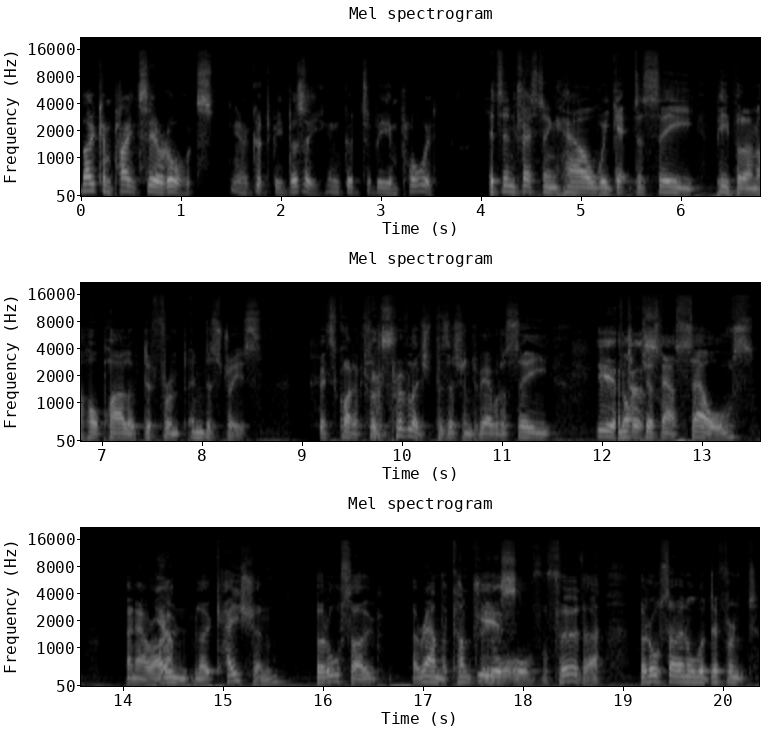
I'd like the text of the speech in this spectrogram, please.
no complaints there at all. It's you know good to be busy and good to be employed. It's interesting how we get to see people in a whole pile of different industries. It's quite a privileged position to be able to see Yeah, not just ourselves and our Yeah. own location, but also around the country Yes. or, or further, but also in all the different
